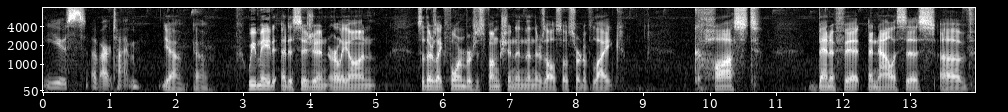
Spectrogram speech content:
use of our time. Yeah, yeah. We made a decision early on. So there's like form versus function, and then there's also sort of like cost benefit analysis of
